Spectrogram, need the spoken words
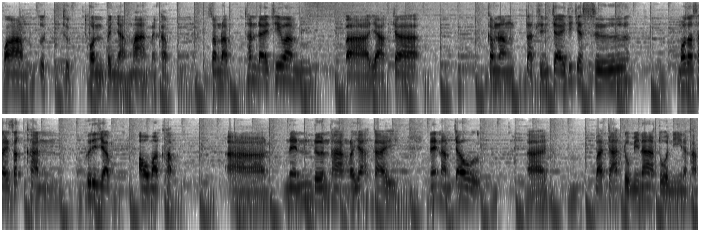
ความอึดถึกทนเป็นอย่างมากนะครับสำหรับท่านใดที่ว่าอาอยากจะกำลังตัดสินใจที่จะซื้อมอเตอร์ไซค์สักคัน เพื่อที่จะเอามาขับเน้นเดินทางระยะไกล แนะนำเจ้าบาจาร์ดโดมิน่าตัวนี้นะครับ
